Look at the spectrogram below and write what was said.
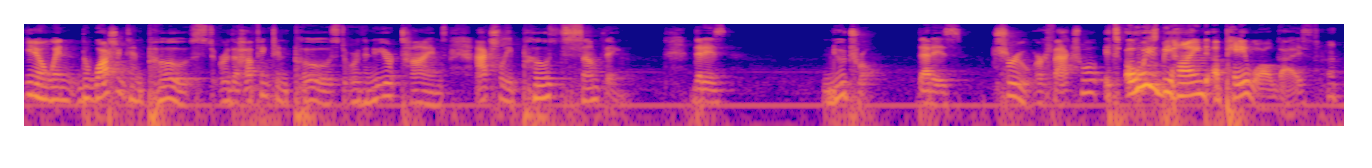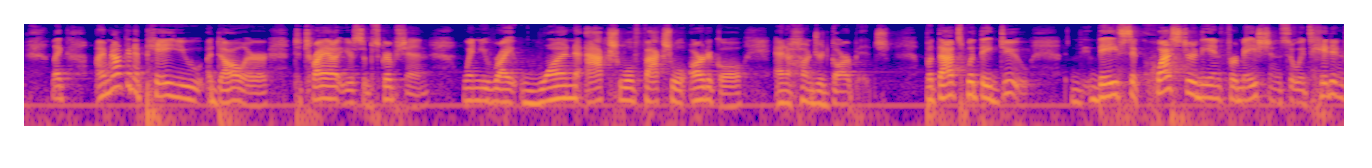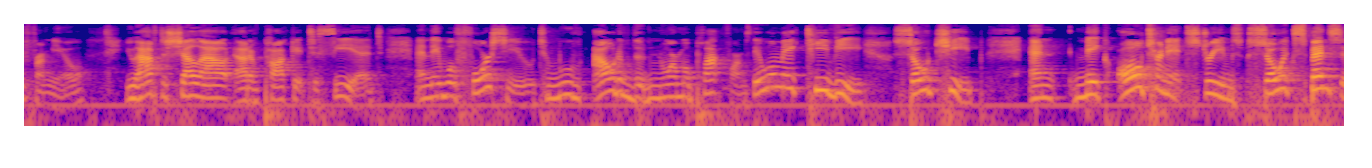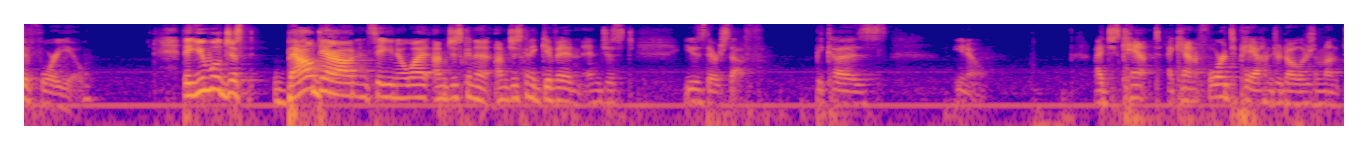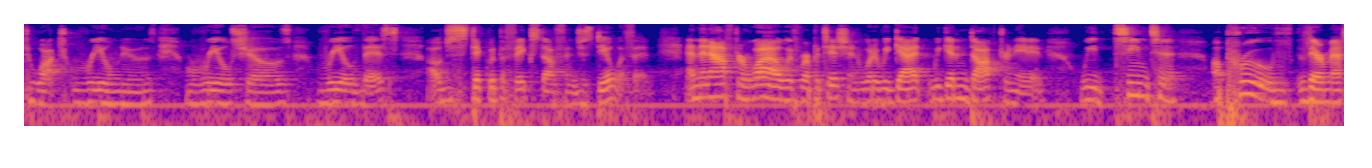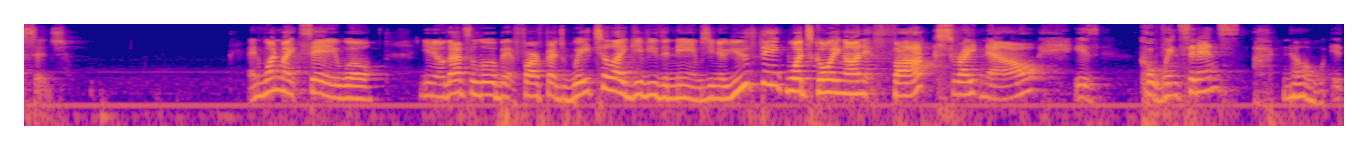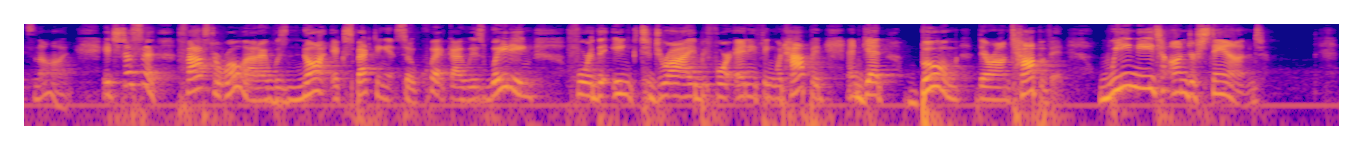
you know, when the Washington Post or the Huffington Post or the New York Times actually posts something that is neutral, that is true or factual, it's always behind a paywall, guys. like, I'm not going to pay you a dollar to try out your subscription when you write one actual factual article and a hundred garbage. But that's what they do. They sequester the information so it's hidden from you. You have to shell out out of pocket to see it, and they will force you to move out of the normal platforms. They will make TV so cheap and make alternate streams so expensive for you that you will just bow down and say, "You know what? I'm just to I'm just to give in and just use their stuff." Because you know, I just can't. I can't afford to pay $100 a month to watch real news, real shows, real this. I'll just stick with the fake stuff and just deal with it. And then after a while, with repetition, what do we get? We get indoctrinated. We seem to approve their message. And one might say, well, you know, that's a little bit far fetched. Wait till I give you the names. You know, you think what's going on at Fox right now is coincidence? Ah, no, it's not. It's just a faster rollout. I was not expecting it so quick. I was waiting for the ink to dry before anything would happen and get boom, they're on top of it. We need to understand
